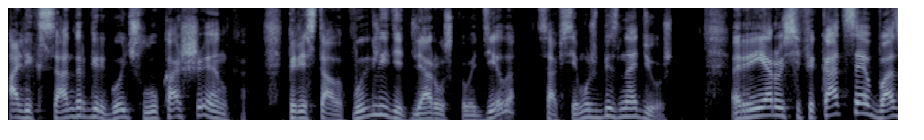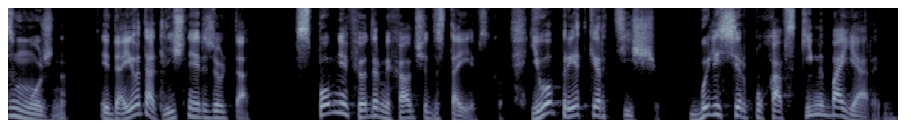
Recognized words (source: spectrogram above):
Александр Григорьевич Лукашенко перестал выглядеть для русского дела совсем уж безнадежно. Рерусификация возможна и дает отличный результат. Вспомним Федора Михайловича Достоевского. Его предки Ртищев были серпуховскими боярами,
